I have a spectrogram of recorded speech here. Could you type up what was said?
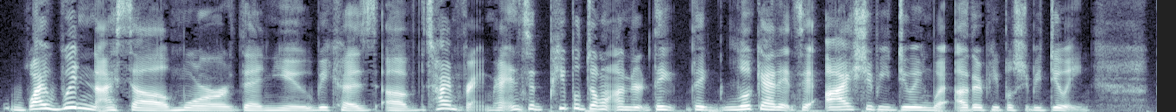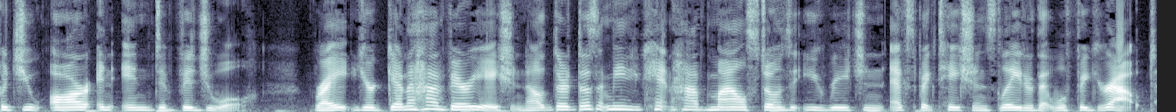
why wouldn't I sell more than you because of the time frame, right? And so people don't under they they look at it and say I should be doing what other people should be doing. But you are an individual, right? You're going to have variation. Now, there doesn't mean you can't have milestones that you reach and expectations later that we'll figure out.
